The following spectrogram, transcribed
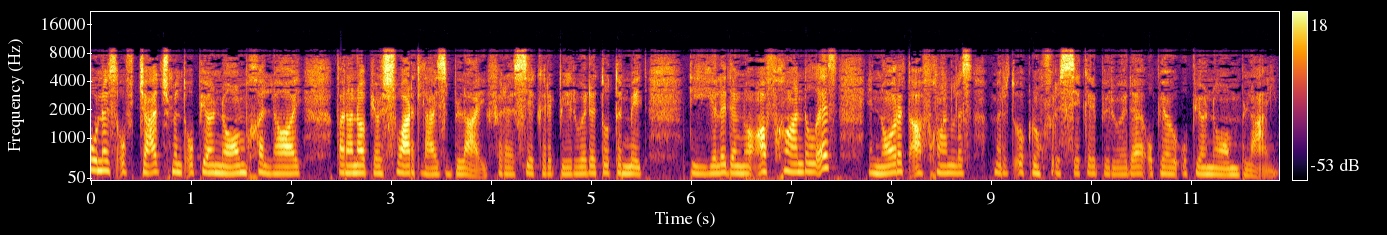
vonnis of judgment op jou naam gelaai wat dan op jou swart lys bly vir 'n sekere periode tot en met die hele ding nou afgehandel is en nadat dit afgehandel is, moet dit ook nog vir 'n sekere periode op jou op jou naam bly.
